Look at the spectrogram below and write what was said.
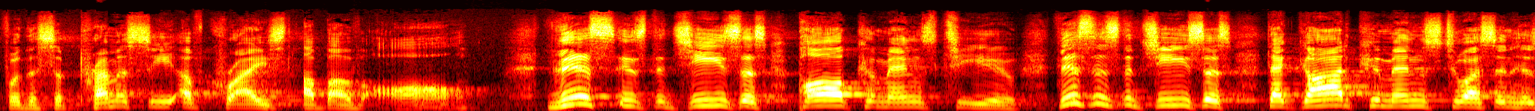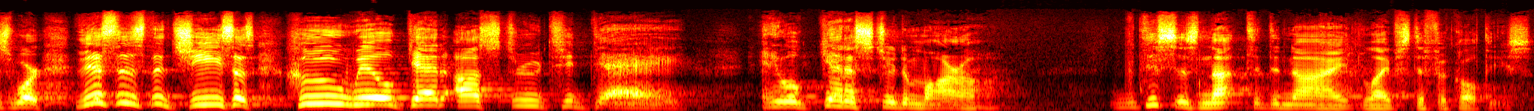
for the supremacy of Christ above all. This is the Jesus Paul commends to you. This is the Jesus that God commends to us in his word. This is the Jesus who will get us through today and he will get us through tomorrow. This is not to deny life's difficulties.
